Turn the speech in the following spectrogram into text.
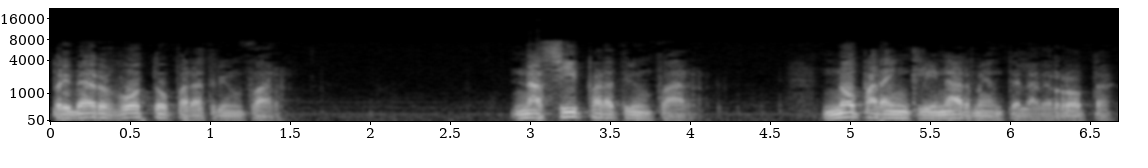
Primer voto para triunfar. Nací para triunfar, no para inclinarme ante la derrota.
